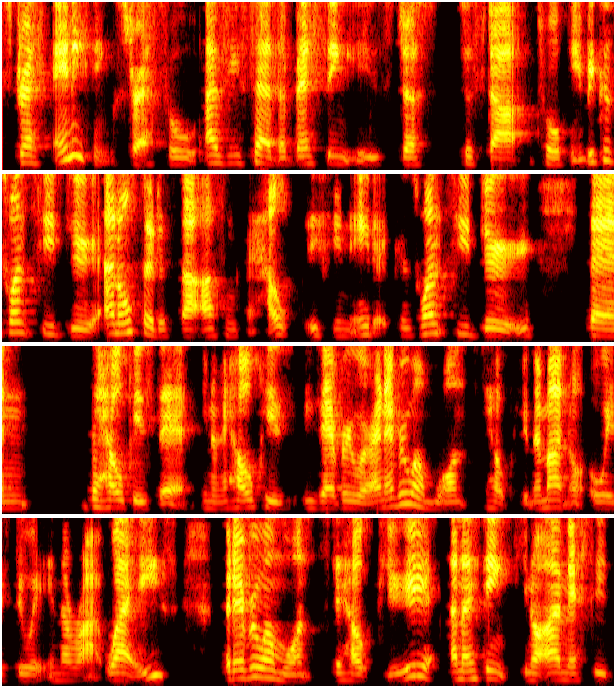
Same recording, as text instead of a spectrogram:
stress anything stressful as you said the best thing is just to start talking because once you do and also to start asking for help if you need it because once you do then the help is there you know help is is everywhere and everyone wants to help you. They might not always do it in the right ways but everyone wants to help you and i think you know i messaged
